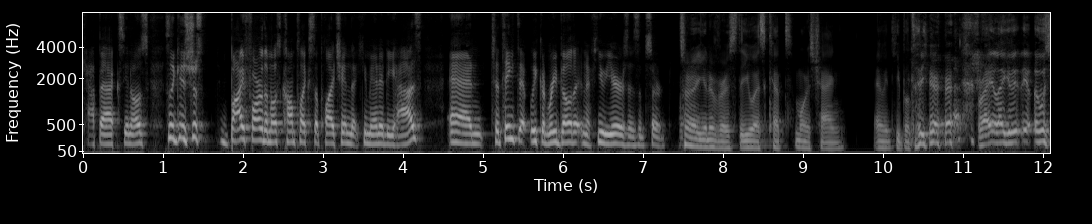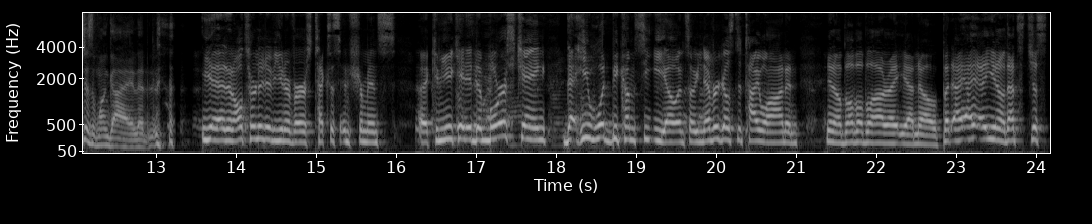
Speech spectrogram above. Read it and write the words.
capex. You know, it's, it's, like it's just by far the most complex supply chain that humanity has. And to think that we could rebuild it in a few years is absurd. Alternate universe, the U.S. kept Morris Chang and he built it here, right? Like it, it, was just one guy that. yeah, in an alternative universe, Texas Instruments uh, communicated to Morris Chang that he would become CEO, and so he never goes to Taiwan, and you know, blah blah blah. Right? Yeah, no, but I, I you know, that's just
